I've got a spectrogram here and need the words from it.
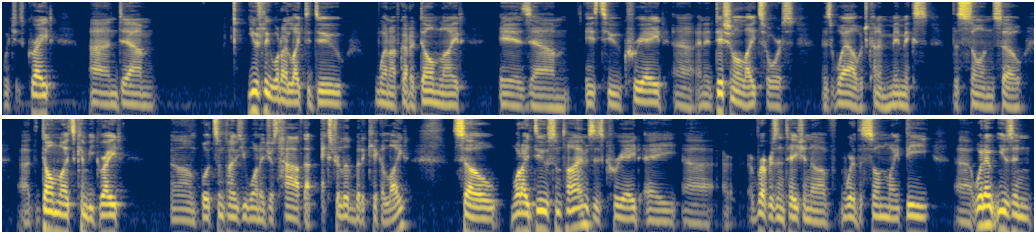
which is great. And um, usually what I like to do when I've got a dome light is, um, is to create uh, an additional light source as well, which kind of mimics the sun. So uh, the dome lights can be great, um, but sometimes you want to just have that extra little bit of kick of light. So what I do sometimes is create a, uh, a representation of where the sun might be uh, without using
